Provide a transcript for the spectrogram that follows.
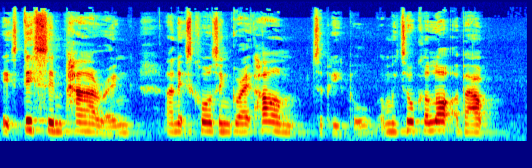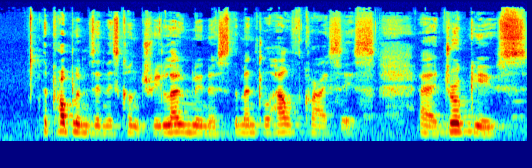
It's disempowering and it's causing great harm to people. And we talk a lot about the problems in this country loneliness, the mental health crisis, uh, drug use.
